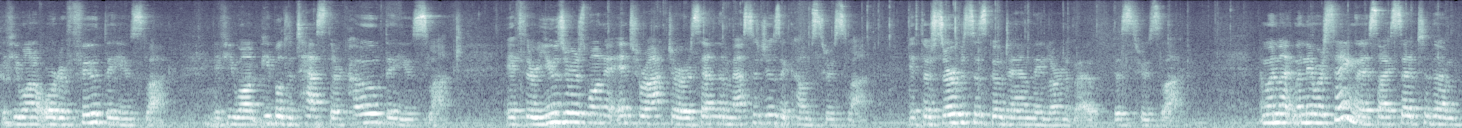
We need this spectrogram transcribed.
If you want to order food, they use Slack. If you want people to test their code, they use Slack. If their users want to interact or send them messages, it comes through Slack. If their services go down, they learn about this through Slack. And when, I, when they were saying this, I said to them,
